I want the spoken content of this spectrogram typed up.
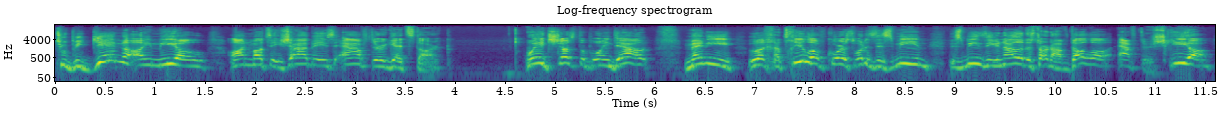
to begin a meal on Matzei Shabbos after it gets dark. Which, just to point out, many lechatchila, of course, what does this mean? This means that you're not allowed to start Havdalah after Shkia.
